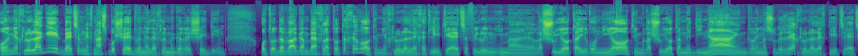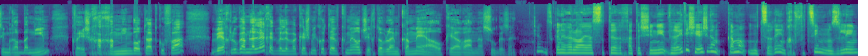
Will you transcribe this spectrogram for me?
או הם יכלו להגיד, בעצם נכנס בו שד ונלך למגרש שדים. אותו דבר גם בהחלטות אחרות, הם יכלו ללכת להתייעץ אפילו עם, עם הרשויות העירוניות, עם רשויות המדינה, עם דברים מהסוג הזה, יכלו ללכת להתייעץ עם רבנים, כבר יש חכמים באותה תקופה, ויכלו גם ללכת ולבקש מכותב קמעות שיכתוב להם קמע או קערה מהסוג הזה. כן, זה כנראה לא היה סותר אחד את השני, וראיתי שיש גם כמה מוצרים, חפצים, נוזלים,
